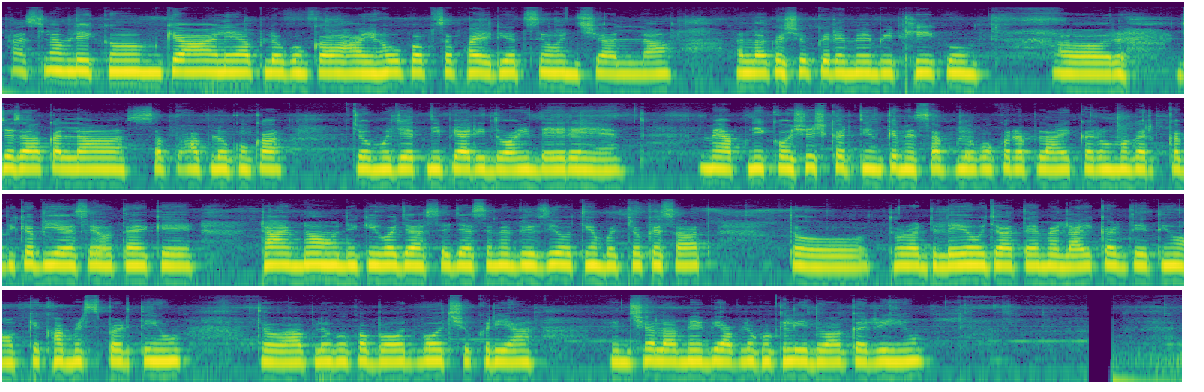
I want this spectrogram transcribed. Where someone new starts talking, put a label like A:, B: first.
A: अस्सलाम वालेकुम क्या हाल है आप लोगों का? आई होप आप सब खैरियत से हो, इंशाल्लाह। अल्लाह का शुक्र है, मैं भी ठीक हूँ। और जजाकल्ला सब आप लोगों का जो मुझे इतनी प्यारी दुआएँ दे रहे हैं, मैं अपनी कोशिश करती हूँ कि मैं सब लोगों को रिप्लाई करूँ, मगर कभी कभी ऐसे होता है कि टाइम ना होने की वजह से, जैसे मैं बिज़ी होती हूँ बच्चों के साथ तो थोड़ा डिले हो जाता है, मैं लाइक कर देती हूँ, आपके कमेंट्स पढ़ती हूँ। तो आप लोगों का बहुत बहुत शुक्रिया। इन मैं भी आप लोगों के लिए दुआ कर रही हूँ।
